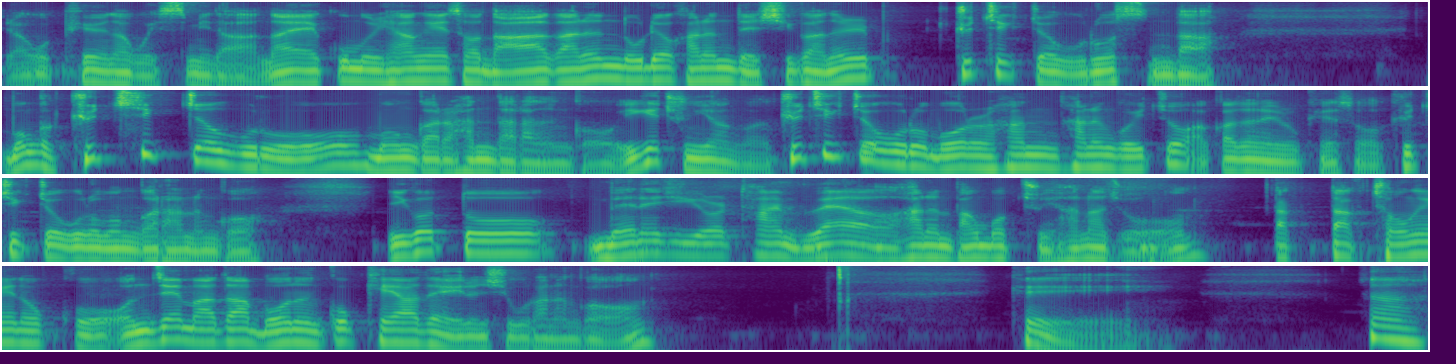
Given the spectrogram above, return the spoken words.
이라고 표현하고 있습니다. 나의 꿈을 향해서 나아가는 노력하는 데 시간을 규칙적으로 쓴다. 뭔가 규칙적으로 뭔가를 한다라는 거. 이게 중요한 거예요. 규칙적으로 뭐를 한, 하는 거 있죠? 아까 전에 이렇게 해서 규칙적으로 뭔가를 하는 거. 이것도 manage your time well 하는 방법 중에 하나죠. 딱딱 정해놓고 언제마다 뭐는 꼭 해야 돼 이런 식으로 하는 거. 오케이. 자,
